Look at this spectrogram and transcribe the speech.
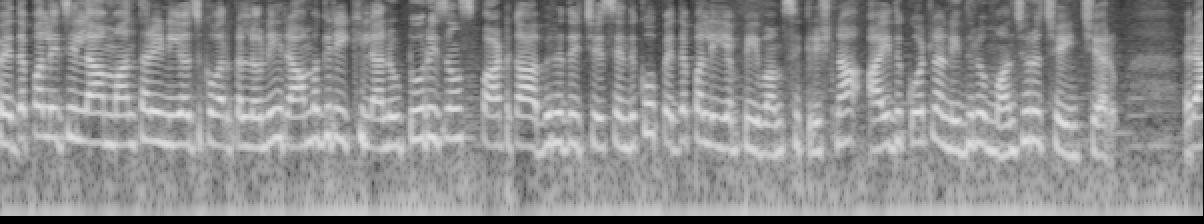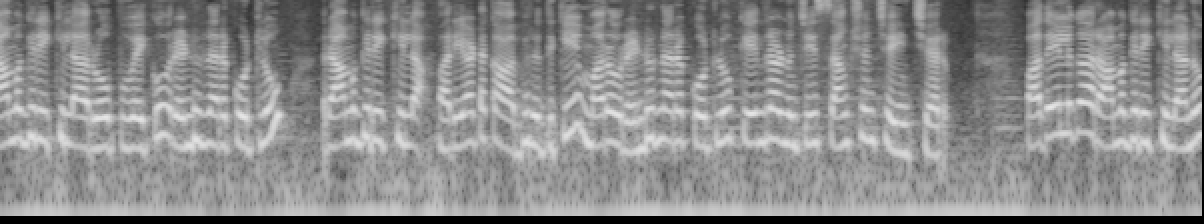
పెద్దపల్లి జిల్లా మంతని నియోజకవర్గంలోని రామగిరి ఖిలాను టూరిజం స్పాట్గా అభివృద్ధి చేసేందుకు పెద్దపల్లి ఎంపీ వంశీకృష్ణ ఐదు కోట్ల నిధులు మంజూరు చేయించారు. రామగిరి ఖిలా రోప్వేకు రెండున్నర కోట్లు రామగిరి ఖిలా పర్యాటక అభివృద్ధికి మరో రెండున్నర కోట్లు కేంద్రం నుంచి శాంక్షన్ చేయించారు. పదేళ్ళుగా రామగిరి ఖిలాను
